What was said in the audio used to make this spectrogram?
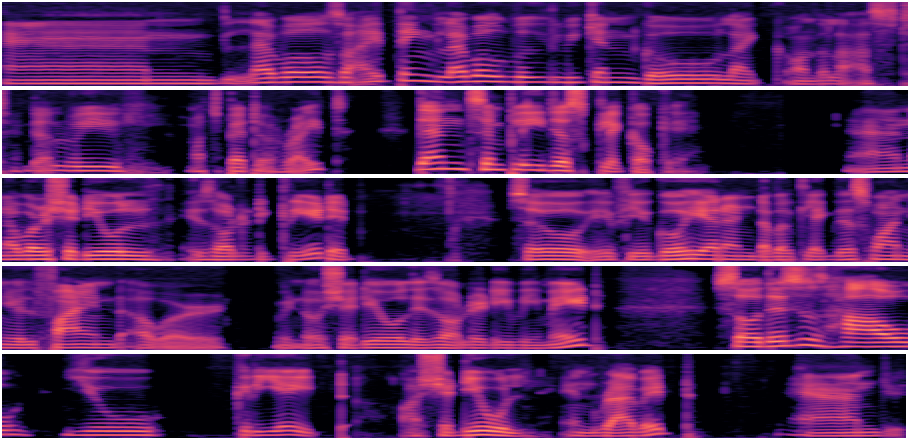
And levels i think level will we can go like on the last. That'll be much better right then simply just click OK. And our schedule is already created. So if you go here and double click this one, you'll find our window schedule is already we made. So this is how you create a schedule in Revit and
